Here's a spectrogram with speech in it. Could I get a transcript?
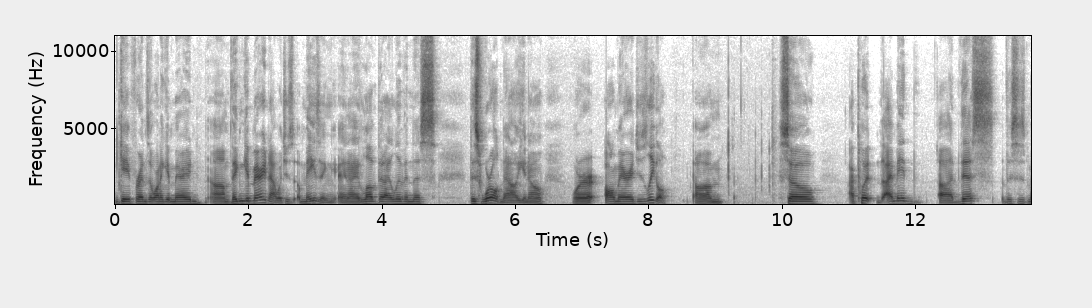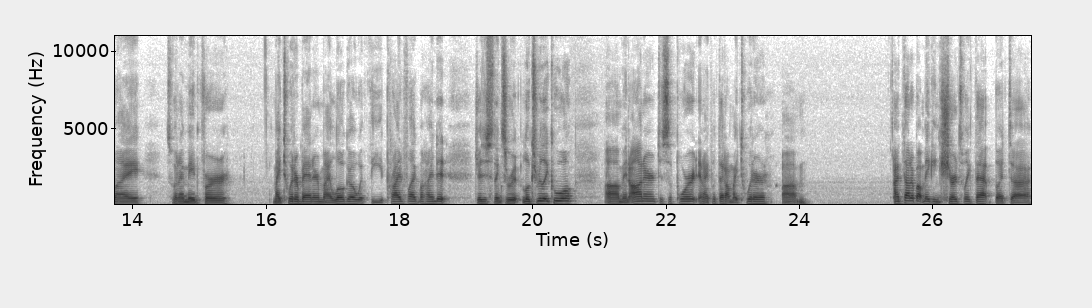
gay friends that want to get married, um, they can get married now, which is amazing, and I love that I live in this this world now, you know, where all marriage is legal. Um, so I put I made uh, this, this is my, it's what I made for my Twitter banner, my logo with the pride flag behind it, I just think re looks really cool. Um, an honor to support, and I put that on my Twitter. Um, I thought about making shirts like that, but uh,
